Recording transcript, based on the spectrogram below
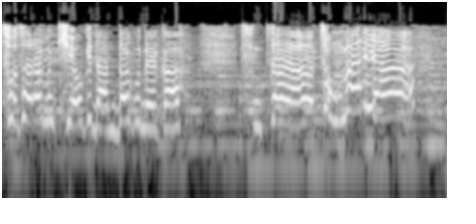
저 사람은 기억이 난다고 내가. 진짜야, 정말이야.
